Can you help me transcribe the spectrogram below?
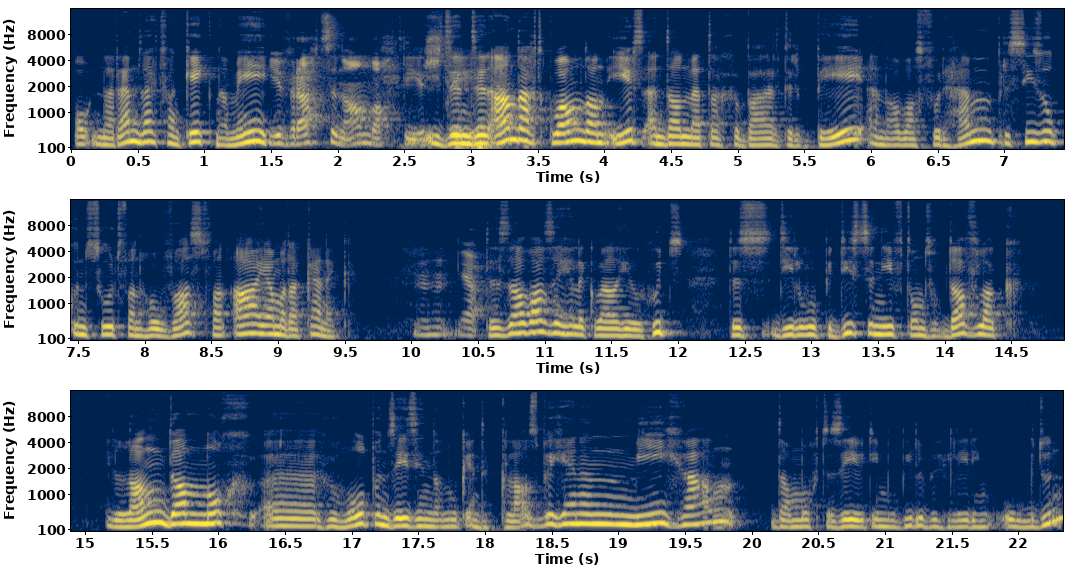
naar hem zegt van, kijk naar mij. Je vraagt zijn aandacht eerst. Zijn, zijn aandacht kwam dan eerst en dan met dat gebaar erbij. En dat was voor hem precies ook een soort van houvast van, ah ja, maar dat ken ik. Mhm, ja. Dus dat was eigenlijk wel heel goed. Dus die logopedisten heeft ons op dat vlak lang dan nog eh, geholpen. Zij zijn dan ook in de klas beginnen meegaan. Dan mochten zij uit die mobiele begeleiding ook doen.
